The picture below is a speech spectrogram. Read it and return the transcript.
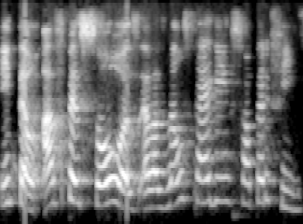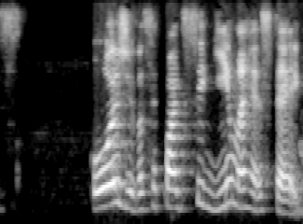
Então, as pessoas, elas não seguem só perfis. Hoje, você pode seguir uma hashtag.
